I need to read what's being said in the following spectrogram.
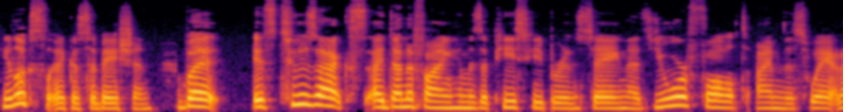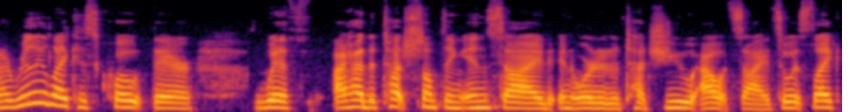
he looks like a Sebacean. But it's Tuzak's identifying him as a peacekeeper and saying that it's your fault I'm this way. And I really like his quote there with I had to touch something inside in order to touch you outside. So it's like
